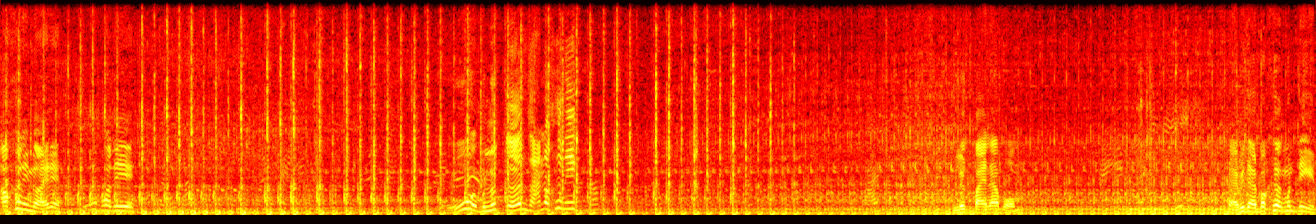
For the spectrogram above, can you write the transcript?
เอาขึ้นอีกหน่อยดิพอดีโอ้โหมันลึกเกินสารเอาขึ้นอีกลึกไปนะผมแต่พี่แทนเพราะเครื่องมันดีด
